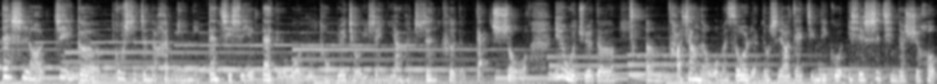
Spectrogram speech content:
但是哦，这个故事真的很迷你，但其实也带给我如同瑞秋医生一样很深刻的感受哦。因为我觉得，嗯，好像呢，我们所有人都是要在经历过一些事情的时候，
